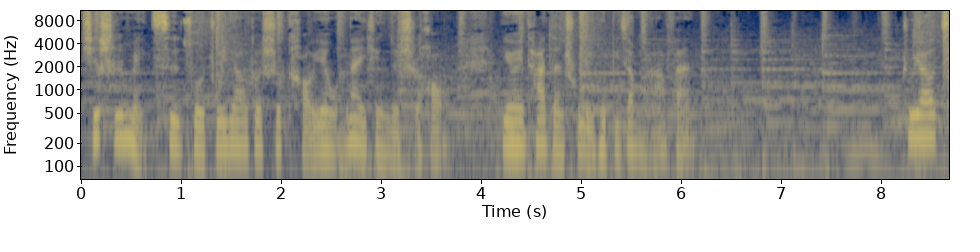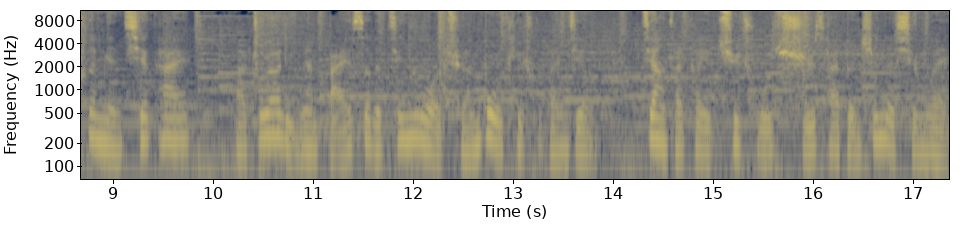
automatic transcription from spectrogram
其实每次做猪腰都是考验我耐性的时候，因为它的处理会比较麻烦。猪腰侧面切开，把猪腰里面白色的经络全部剔除干净，这样才可以去除食材本身的腥味。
